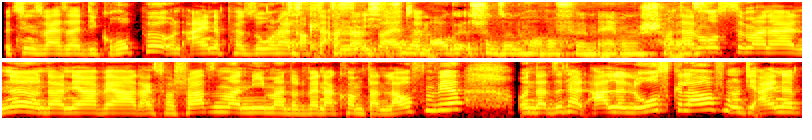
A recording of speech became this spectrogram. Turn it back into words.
beziehungsweise die Gruppe und eine Person halt das, auf der das, anderen ich, Seite. Von meinem Auge ist schon so ein Horrorfilm, ey, ohne Scheiß. Und dann musste man halt, ne, und dann, ja, wer hat Angst vor schwarzen Mann? Niemand. Und wenn er kommt, dann laufen wir. Und dann sind halt alle losgelaufen und die eine,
